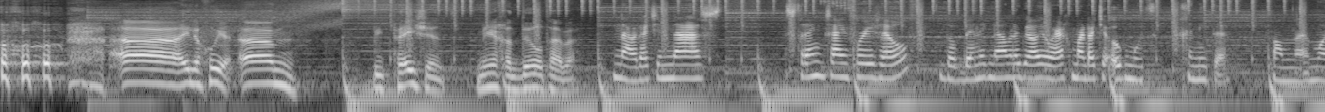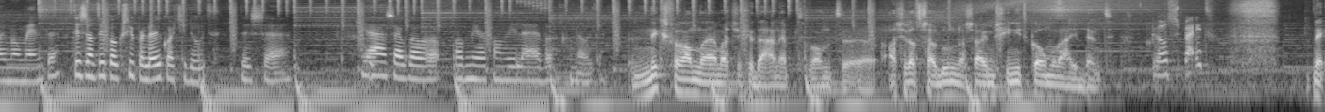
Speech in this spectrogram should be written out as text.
Eh, hele goeie. Ehm, be patient, meer geduld hebben. Nou, dat je naast streng zijn voor jezelf, dat ben ik namelijk wel heel erg, maar dat je ook moet genieten van eh, mooie momenten. Het is natuurlijk ook super leuk wat je doet. Dus eh, ja, daar zou ik wel wat meer van willen hebben genoten. Niks veranderen aan wat je gedaan hebt, want eh, als je dat zou doen, dan zou je misschien niet komen waar je bent. Heb je wel spijt? Nee,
